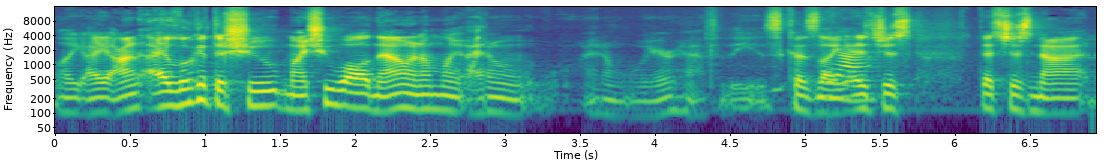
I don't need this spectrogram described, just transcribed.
like I I look at the shoe my shoe wall now and I'm like I don't I don't wear half of these cuz like Yeah. it's just that's just not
